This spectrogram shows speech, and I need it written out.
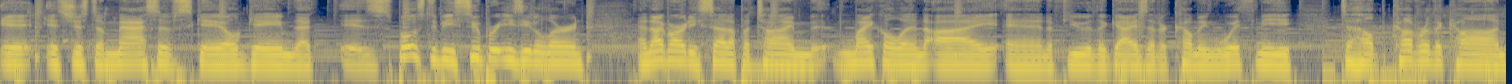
it, it's just a massive scale game that is supposed to be super easy to learn. And I've already set up a time. Michael and I, and a few of the guys that are coming with me to help cover the con,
